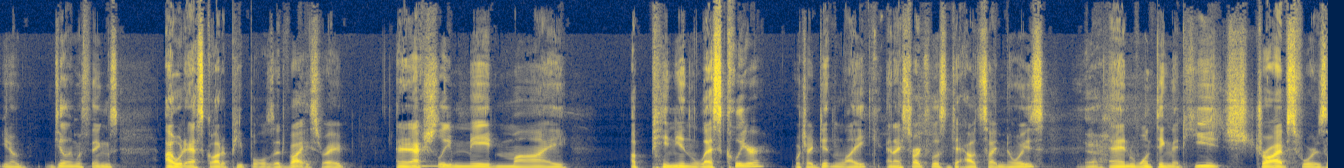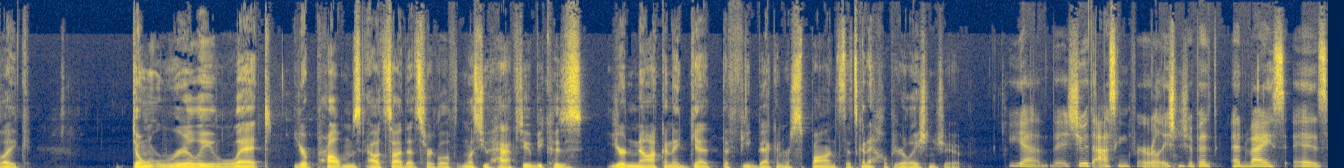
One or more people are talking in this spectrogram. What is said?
you know dealing with things, I would ask a lot of people's advice, right? And it actually mm-hmm. made my opinion less clear, which I didn't like, and I started to listen to outside noise. Yeah. And one thing that he strives for is like, don't really let your problems outside that circle unless you have to, because you're not going to get the feedback and response that's going to help your relationship. Yeah, the issue with asking for relationship advice is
